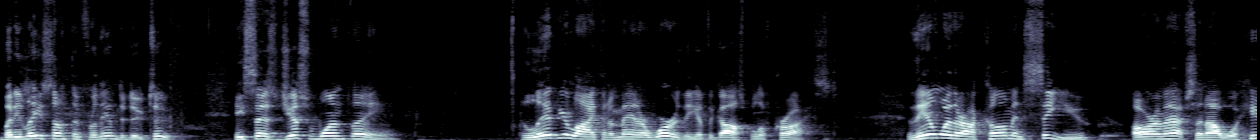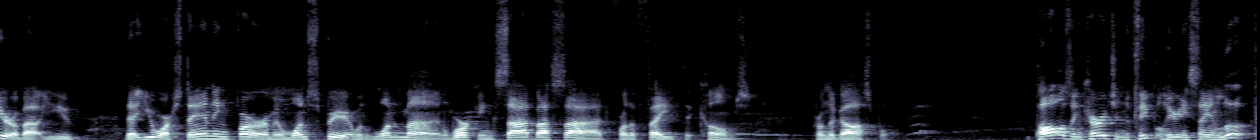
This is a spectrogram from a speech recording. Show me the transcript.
But he leaves something for them to do too. He says just one thing live your life in a manner worthy of the gospel of Christ. Then, whether I come and see you or am absent, I will hear about you that you are standing firm in one spirit with one mind, working side by side for the faith that comes from the gospel. Paul's encouraging the people here, and he's saying, Look,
